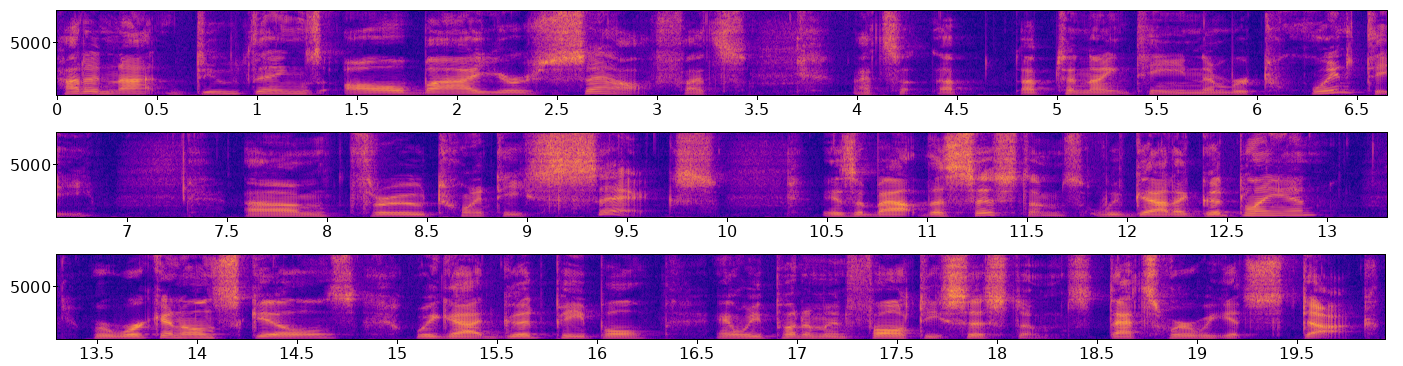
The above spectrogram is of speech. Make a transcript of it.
How to not do things all by yourself. That's that's up up to 19. Number 20 um, through 26 is about the systems. We've got a good plan. We're working on skills. We got good people, and we put them in faulty systems. That's where we get stuck.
